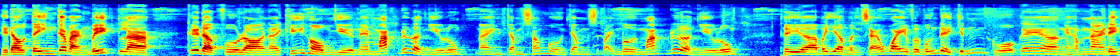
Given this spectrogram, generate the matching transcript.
Thì đầu tiên các bạn biết là cái đợt vừa rồi này khí hồn nhiều anh em mắt rất là nhiều luôn. Đây 160 170 mắt rất là nhiều luôn. Thì uh, bây giờ mình sẽ quay về vấn đề chính của cái uh, ngày hôm nay đi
